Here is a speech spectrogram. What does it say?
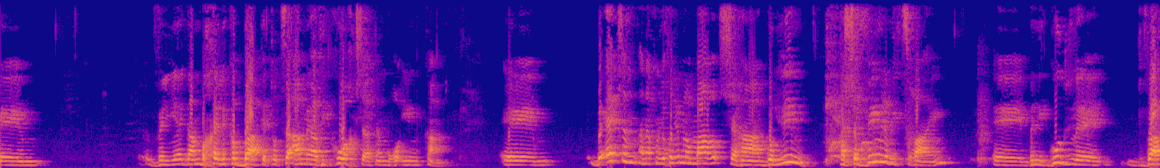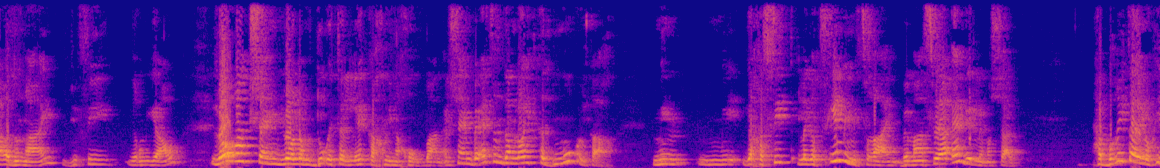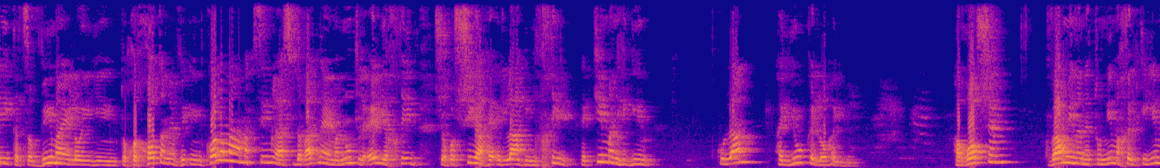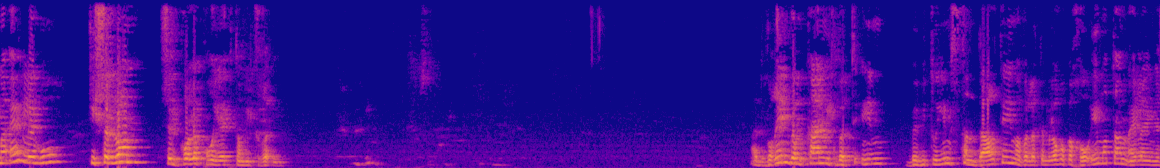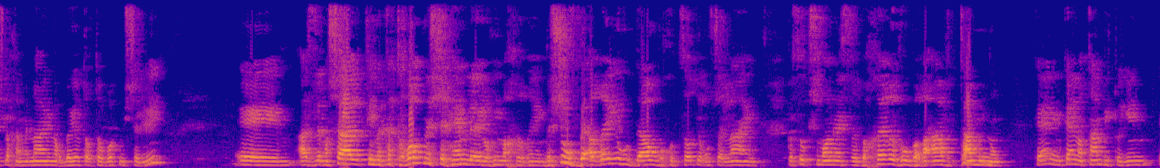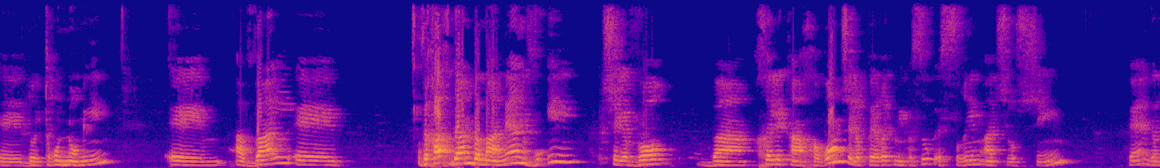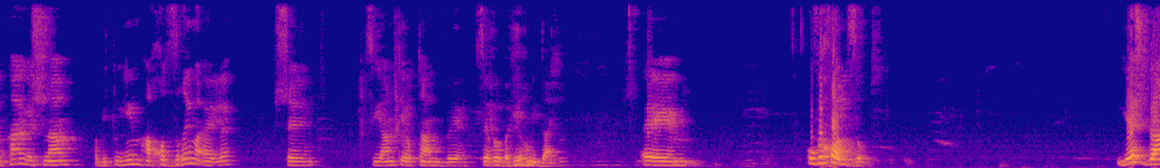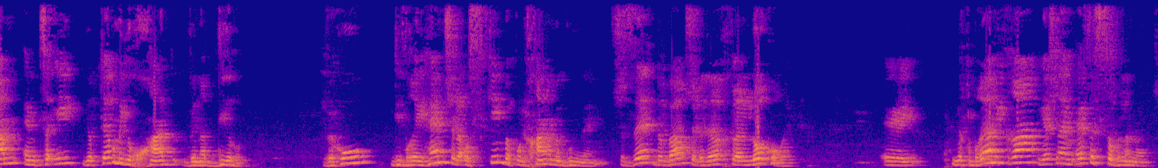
ויהיה גם בחלק הבא כתוצאה מהוויכוח שאתם רואים כאן. אה, בעצם אנחנו יכולים לומר שהגולים השבים למצרים, בניגוד לדבר אדוני, לפי ירמיהו, לא רק שהם לא למדו את הלקח מן החורבן, אלא שהם בעצם גם לא התקדמו כל כך, מ, מ, יחסית ליוצאים ממצרים, במעשה העגל למשל. הברית האלוהית, הצווים האלוהיים, תוכחות הנביאים, כל המאמצים להסדרת נאמנות לאל יחיד שהושיע, העלה, הנחיל, הקים מנהיגים, כולם היו כלא היו. הרושם כבר מן הנתונים החלקיים האלה הוא כישלון של כל הפרויקט המקראי. הדברים גם כאן מתבטאים בביטויים סטנדרטיים, אבל אתם לא כל כך רואים אותם, אלא אם יש לכם עיניים הרבה יותר טובות משלי. אה, אז למשל, כי מקטרות נשיהם לאלוהים אחרים, ושוב, בערי יהודה ובחוצות ירושלים, פסוק 18, בחרב וברעב תמנו, כן, אם כן, אותם ביטויים אה, דויטרונומיים, אבל, וכך גם במענה הנבואי שיבוא בחלק האחרון של הפרק מפסוק 20 עד 30, כן, גם כאן ישנם הביטויים החוזרים האלה שציינתי אותם בצבע בהיר מדי. אמ, ובכל זאת, יש גם אמצעי יותר מיוחד ונדיר, והוא דבריהם של העוסקים בפולחן המגונה, שזה דבר שבדרך כלל לא קורה. אה, מחברי המקרא יש להם אפס סובלנות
